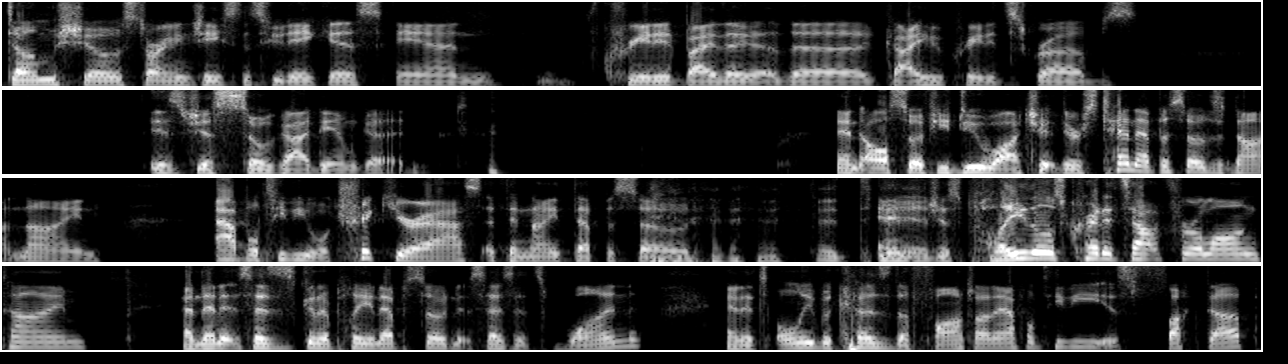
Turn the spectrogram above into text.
dumb show starring Jason Sudeikis and created by the the guy who created Scrubs is just so goddamn good. and also, if you do watch it, there's ten episodes, not nine. Apple TV will trick your ass at the ninth episode and just play those credits out for a long time. And then it says it's going to play an episode and it says it's one. And it's only because the font on Apple TV is fucked up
